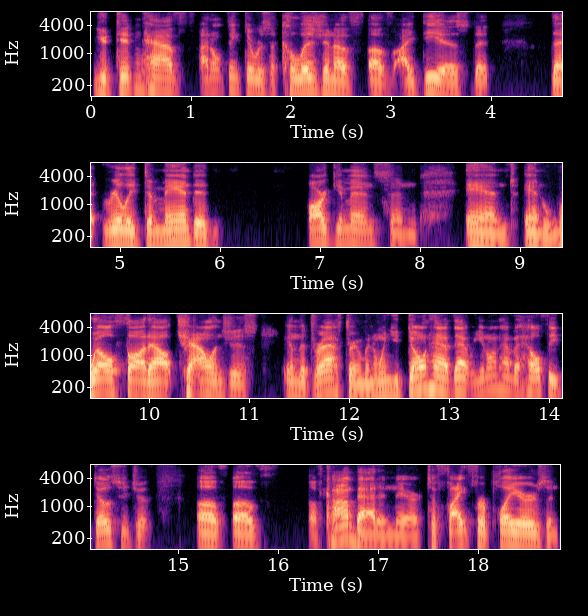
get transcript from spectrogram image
you didn't have. I don't think there was a collision of of ideas that that really demanded arguments and and and well thought out challenges in the draft room. And when you don't have that, when you don't have a healthy dosage of of of of combat in there to fight for players and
